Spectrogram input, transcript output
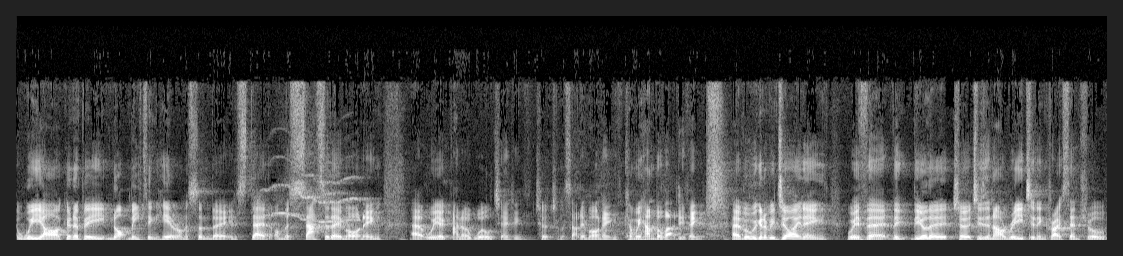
we are going to be not meeting here on a Sunday. Instead, on the Saturday morning, uh, we are, I know, a world changing church on a Saturday morning. Can we handle that, do you think? Uh, but we're going to be joining with uh, the, the other churches in our region in Christ Central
